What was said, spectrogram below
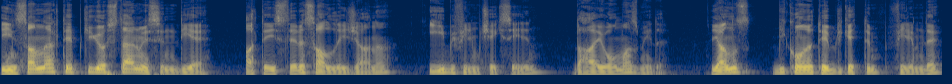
İnsanlar tepki göstermesin diye ateistlere sallayacağına iyi bir film çekseydin daha iyi olmaz mıydı? Yalnız bir konuda tebrik ettim filmde.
